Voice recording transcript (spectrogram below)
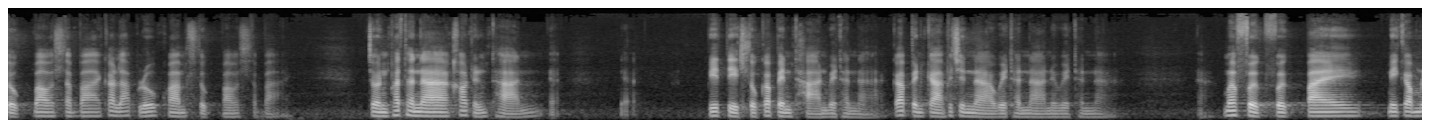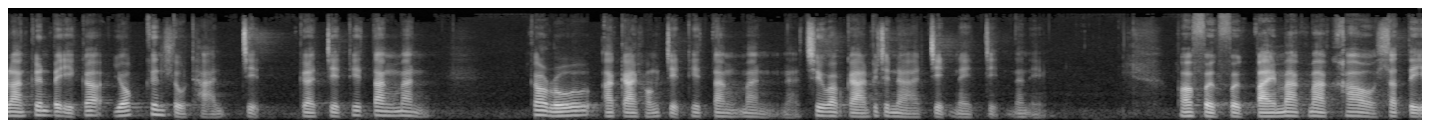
สุขเบาสบาย ก็รับรู้ความสุขเบาสบาย จนพัฒนาเข้าถึงฐานเนี่ย ปิติสุขก็เป็นฐานเวทนา ก็เป็นการพิจารณาเวทนาในเวทนา เมื่อฝึกฝึกไปมีกำลังขึ้นไปอีกก็ยกขึ้นสู่ฐานจิต เกิดจิตที่ตั้งมั่น ก็รู้อาการของจิตที่ตั้งมั่นนะชื่อว่าการพิจารณาจิตในจิตนั่นเอง พอฝึกฝึกไปมากๆเข้า สติ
